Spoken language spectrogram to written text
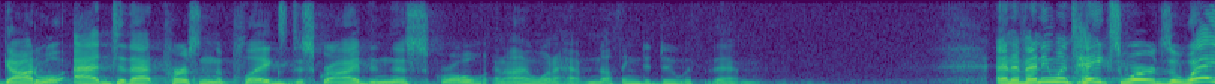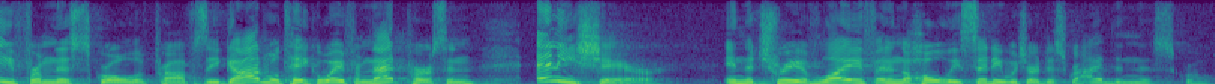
God will add to that person the plagues described in this scroll, and I want to have nothing to do with them. And if anyone takes words away from this scroll of prophecy, God will take away from that person any share in the tree of life and in the holy city, which are described in this scroll.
